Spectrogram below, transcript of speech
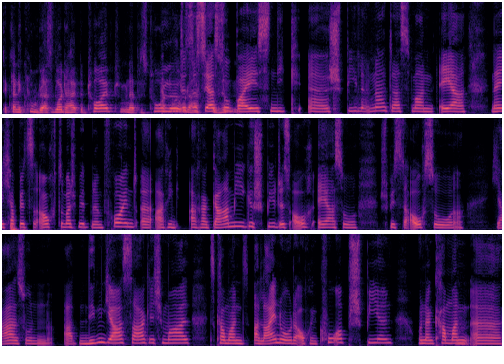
der kleine Clou. Da hast du Leute halt betäubt mit einer Ja, Pistole. gut, das ist ja so hinten- bei Sneak-Spielen, ne, dass man eher, ne, ich habe jetzt auch zum Beispiel mit einem Freund äh, Aragami gespielt, ist auch eher so, spielst du auch so, ja, so eine Art Ninja, sag ich mal. Das kann man alleine oder auch in Koop spielen und dann kann man, Mhm. äh,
